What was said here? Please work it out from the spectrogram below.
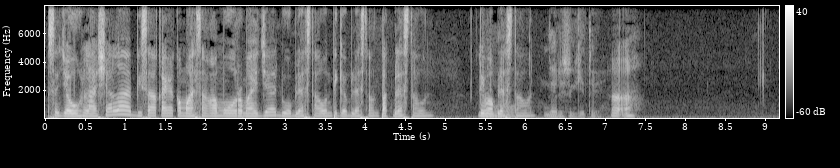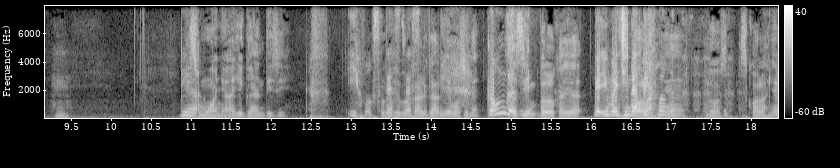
sejauh Lasya lah bisa kayak ke masa kamu remaja 12 tahun, 13 tahun, 14 tahun, 15 Oh, tahun. Dari segitu ya. Heeh. Hmm. Dia Ya semuanya aja ganti sih. iya maksudnya berkali-kali ya maksudnya. Kamu nggak sesimpel kayak nggak imajinatif sekolahnya, banget. nggak sekolahnya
